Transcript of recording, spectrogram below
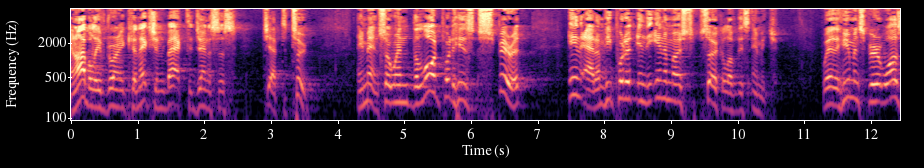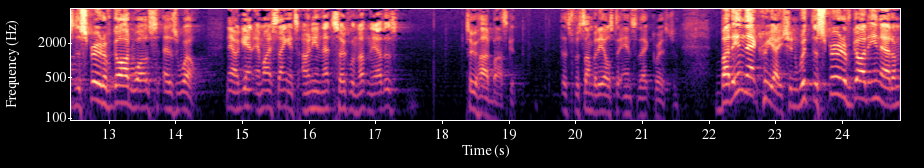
And I believe drawing a connection back to Genesis chapter 2. Amen. So when the Lord put his spirit in Adam, he put it in the innermost circle of this image. Where the human spirit was, the spirit of God was as well. Now again, am I saying it's only in that circle and not in the others? Too hard basket. That's for somebody else to answer that question. But in that creation, with the spirit of God in Adam,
